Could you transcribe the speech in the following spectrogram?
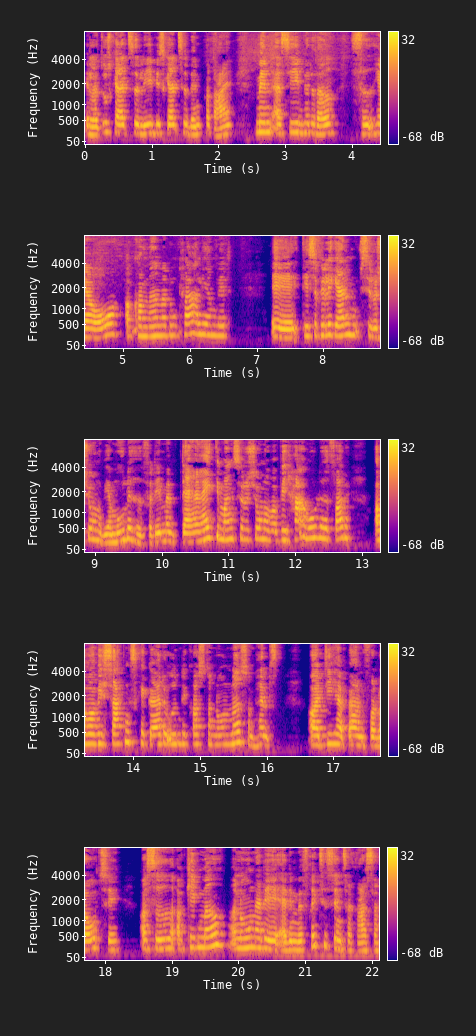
eller du skal altid lige, vi skal altid vente på dig. Men at sige, ved du hvad, sid herover og kom med, når du er klar lige om lidt. Øh, det er selvfølgelig ikke alle situationer, vi har mulighed for det, men der er rigtig mange situationer, hvor vi har mulighed for det, og hvor vi sagtens skal gøre det, uden det koster nogen noget som helst. Og at de her børn får lov til at sidde og kigge med, og nogle af det er det med fritidsinteresser,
